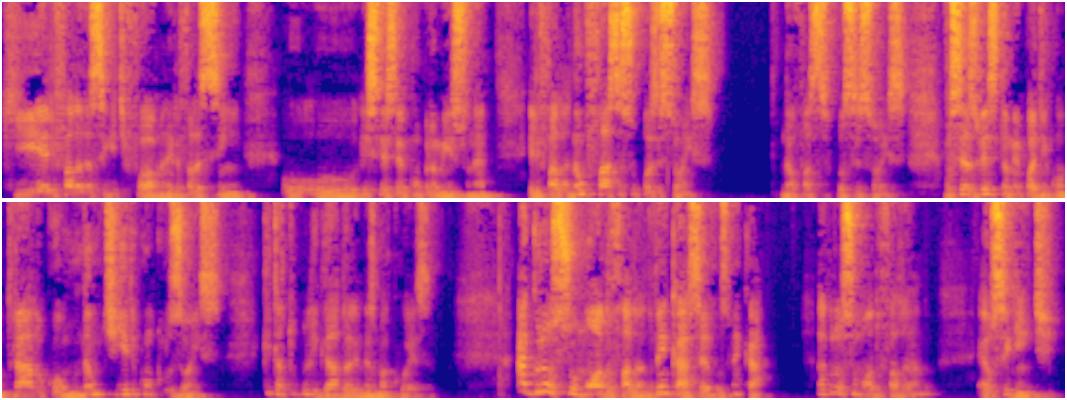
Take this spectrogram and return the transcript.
Que ele fala da seguinte forma: né? ele fala assim, o, o, esse terceiro compromisso, né? Ele fala: não faça suposições. Não faça suposições. Você às vezes também pode encontrá-lo como não tire conclusões, que está tudo ligado à mesma coisa. A grosso modo falando, vem cá, servos, vem cá. A grosso modo falando, é o seguinte:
